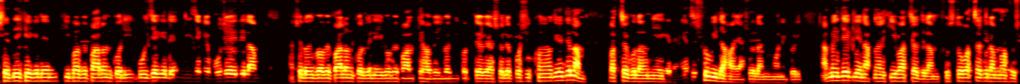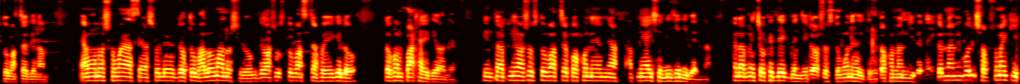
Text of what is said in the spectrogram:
এসে দেখে গেলেন কীভাবে পালন করি, বুঝে গেলেন, নিজেকে বুঝিয়ে দিলাম। আসলে ওইভাবে পালন করবেন, এইভাবে পালতে হবে, এইভাবে করতে হবে। আসলে প্রশিক্ষণও দিয়ে দিলাম, বাচ্চাগুলাও নিয়ে গেলেন। এতে সুবিধা হয় আসলে আমি মনে করি। আপনি দেখলেন আপনার কি বাচ্চা দিলাম, সুস্থ বাচ্চা দিলাম না অসুস্থ বাচ্চা দিলাম? এমনও সময় আছে আসলে যত ভালো মানুষ হোক, যে অসুস্থ বাচ্চা হয়ে গেল তখন পাঠাই দেওয়া যায়। কিন্তু আপনি অসুস্থ বাচ্চা কখনো এমনি আপ- আপনি আইসে নিজে নিবেন না। কারণ আপনি চোখে দেখবেন যেটা অসুস্থ মনে হইতেছে, তখন আর নিবেন না। এই কারণে আমি বলি সবসময় কি,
